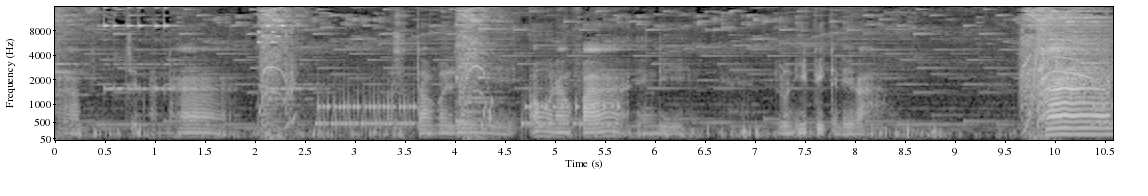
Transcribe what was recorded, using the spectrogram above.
ครับเจ็ดพันห้า ตรอเบอรี่ โอ้ นางฟ้า ยังดี ลุ้นอีพิกกันดีกว่าทาม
